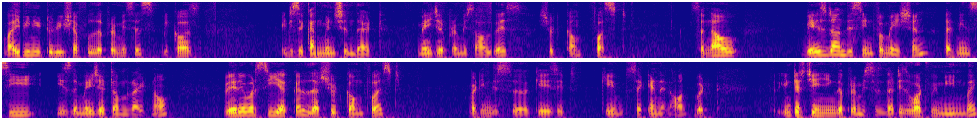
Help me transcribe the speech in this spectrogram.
Why we need to reshuffle the premises? Because it is a convention that major premise always should come first. So now based on this information that means C is the major term right now wherever C occurs that should come first but in this uh, case it came second and all but interchanging the premises that is what we mean by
